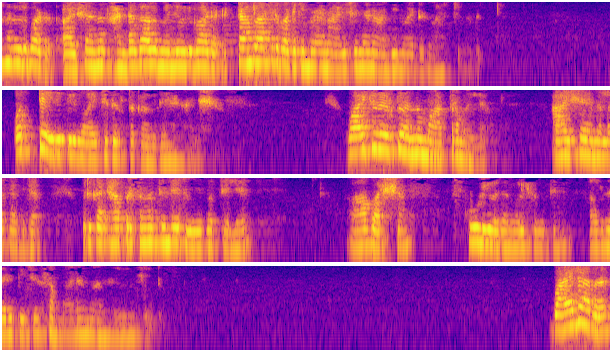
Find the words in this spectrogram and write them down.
അങ്ങനെ ഒരുപാട്. ആയിഷ എന്ന ഖണ്ഡകാവ്യം എന്നെ ഒരുപാട് എട്ടാം ക്ലാസ്സിൽ പഠിക്കുമ്പോഴാണ് ആയിഷ ഞാൻ ആദ്യമായിട്ട് വായിക്കുന്നത്. ഒറ്റ ഇരിപ്പിൽ വായിച്ചു തീർത്ത കവിതയാണ് ആയിഷ. വായിച്ചു തീർത്തു എന്ന് മാത്രമല്ല ആയിഷ എന്നുള്ള കവിത ഒരു കഥാപ്രസംഗത്തിന്റെ രൂപത്തിൽ ആ വർഷം സ്കൂൾ യുവജനോത്സവത്തിന് അവതരിപ്പിച്ച് സമ്മാനം വാങ്ങുകയും ചെയ്തു. വയലാറ്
